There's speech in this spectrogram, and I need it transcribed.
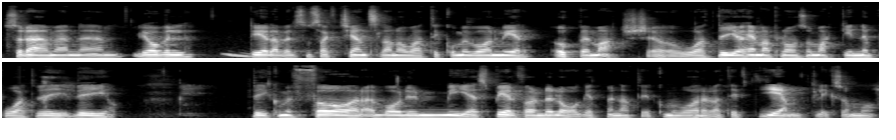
sådär. Men eh, jag vill, delar väl som sagt känslan av att det kommer vara en mer öppen match eh, och att vi har hemmaplan som Mac är inne på att vi, vi vi kommer föra, vara det mer spelförande laget men att det kommer vara relativt jämnt liksom. Och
